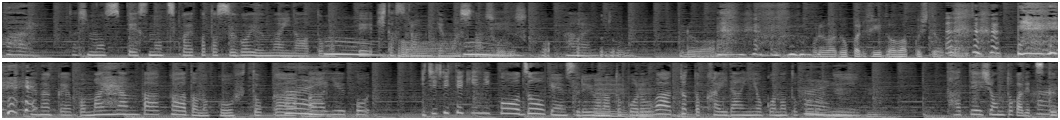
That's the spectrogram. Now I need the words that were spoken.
はい私もスペースの使い方すごいうまいなと思ってうん。ひたすら見てましたね。そうですか。はい。れは、これはどっかにフィードバックしておかないと。で なんかやっぱマイナンバーカードの交付とか、はい。ああいうこう一時的にこう増減するようなところは、ちょっと階段横のところはい。に、パーテーションとかで作っ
